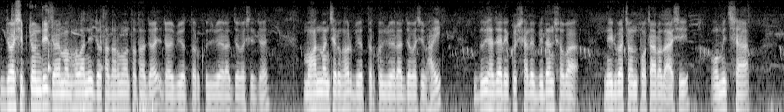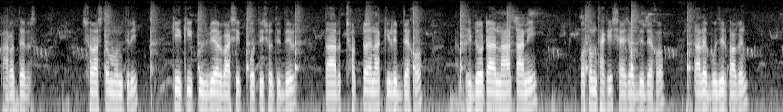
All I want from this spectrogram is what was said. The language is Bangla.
জয় শিবচণ্ডী জয় মা ভবানী, যথা ধর্ম তথা জয়। জয় বৃহত্তর কুচবিহার রাজ্যবাসীর জয়। মহান মানুষের ঘর, বৃহত্তর কুচবিহার রাজ্যবাসী ভাই। দুই হাজার একুশ সালে বিধানসভা নির্বাচন প্রচারত আসি। অমিত শাহ, ভারতের স্বরাষ্ট্রমন্ত্রী। কি কি কুচবিহারবাসিক প্রতিশ্রুতিদের তার ছোট্ট এনা ক্লিপ দেখো। ভিডিওটা না টানি, প্রথম থাকি, শেষ অবধি দেখো। তাহলে বুঝির পাবেন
